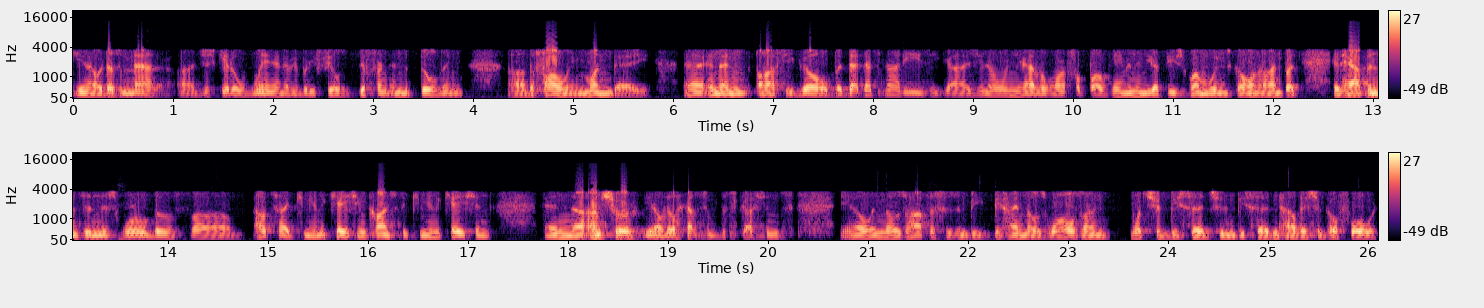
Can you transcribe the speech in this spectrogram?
you know, it doesn't matter. Uh, just get a win. Everybody feels different in the building uh, the following Monday. Uh, and then off you go. But that that's not easy, guys. You know, when you haven't won a football game and then you got these rumblings going on. But it happens in this world of uh, outside communication, constant communication, and uh, I'm sure you know they'll have some discussions, you know, in those offices and be, behind those walls on what should be said, shouldn't be said, and how they should go forward.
